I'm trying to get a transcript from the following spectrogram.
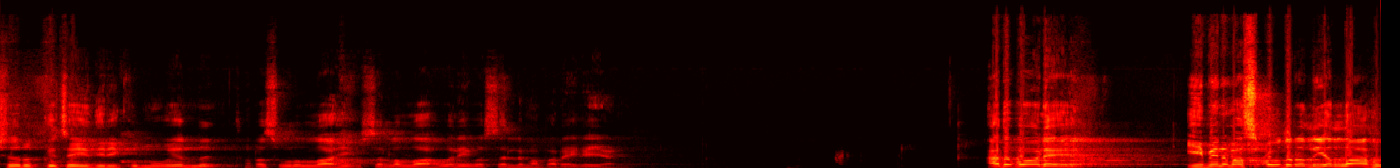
ഷിർക്ക് ചെയ്തിരിക്കുന്നു എന്ന് റസൂലുള്ളാഹി സ്വല്ലല്ലാഹു അലൈഹി വസല്ലമ പറയുകയാണ്. അതുപോലെ ഇബിൻ മസ്ഊദ് റളിയല്ലാഹു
